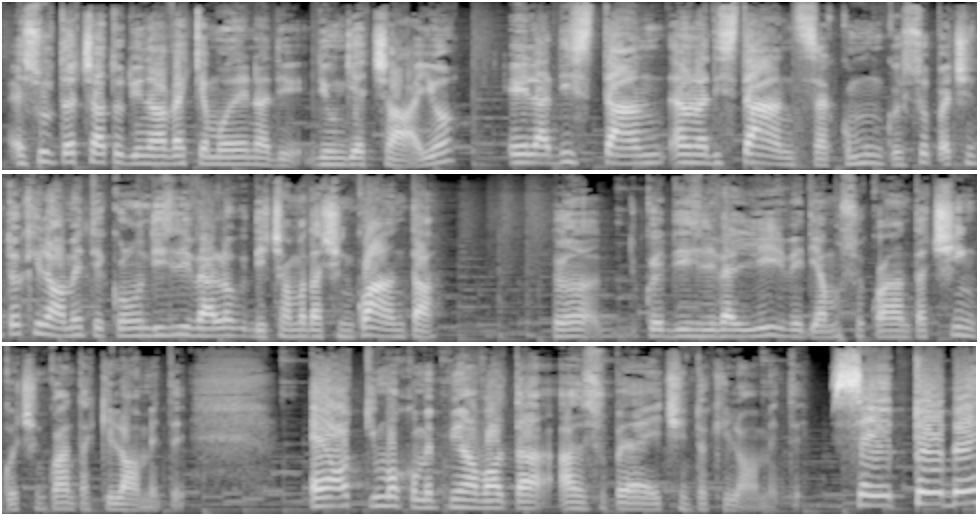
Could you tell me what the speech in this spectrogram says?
È sul tracciato di una vecchia morena di, di un ghiacciaio e la distan- è una distanza comunque sopra 100 km con un dislivello diciamo da 50. Per quei dislivelli lì li vediamo su 45-50 km. È ottimo come prima volta a superare i 100 km. 6 ottobre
